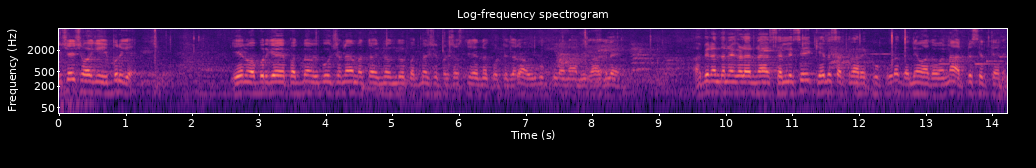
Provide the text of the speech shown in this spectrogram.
ವಿಶೇಷವಾಗಿ ಇಬ್ಬರಿಗೆ ಏನು ಒಬ್ಬರಿಗೆ ಪದ್ಮ ವಿಭೂಷಣ ಮತ್ತು ಇನ್ನೊಂದು ಪದ್ಮಶ್ರೀ ಪ್ರಶಸ್ತಿಯನ್ನು ಕೊಟ್ಟಿದ್ದಾರೆ, ಅವ್ರಿಗೂ ಕೂಡ ನಾನು ಈಗಾಗಲೇ ಅಭಿನಂದನೆಗಳನ್ನು ಸಲ್ಲಿಸಿ ಕೇಂದ್ರ ಸರ್ಕಾರಕ್ಕೂ ಕೂಡ ಧನ್ಯವಾದವನ್ನು ಅರ್ಪಿಸಿರ್ತೇನೆ.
